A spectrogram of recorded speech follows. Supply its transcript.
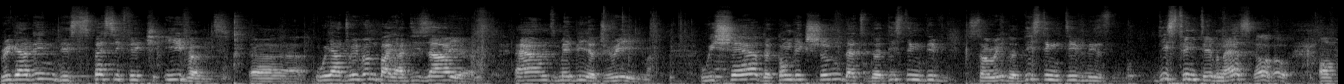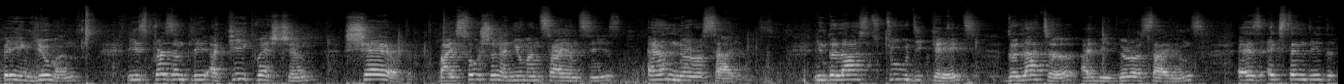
Regarding this specific event, uh, we are driven by a desire and maybe a dream. We share the conviction that the distinctive, sorry, the distinctiveness, distinctiveness oh, of being human is presently a key question shared by social and human sciences and neuroscience. In the last two decades, the latter, I mean neuroscience, has extended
